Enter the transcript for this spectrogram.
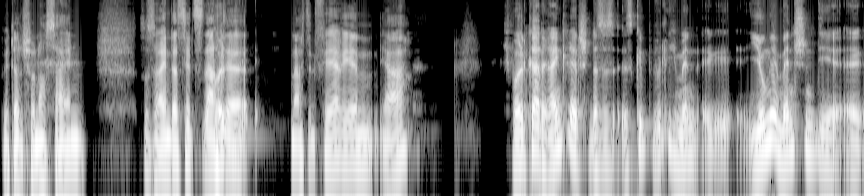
wird dann schon noch sein, so sein, dass jetzt nach der, nach den Ferien, ja. Ich wollte gerade reingrätschen, dass es, es gibt wirklich men äh, junge Menschen, die äh,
